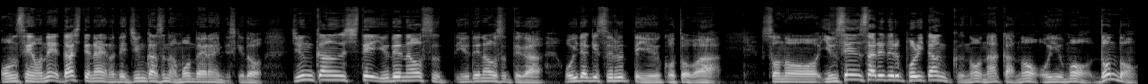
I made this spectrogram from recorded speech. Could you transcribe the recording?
温泉をね、出してないので循環するのは問題ないんですけど、循環して茹で直す、茹で直すっていうか、追い炊きするっていうことは、その、湯煎されてるポリタンクの中のお湯も、どんどん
